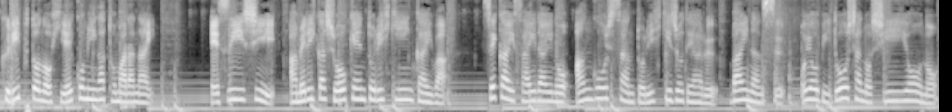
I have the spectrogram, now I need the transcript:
クリプトの冷え込みが止まらない SEC アメリカ証券取引委員会は世界最大の暗号資産取引所であるバイナンスおよび同社の CEO の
